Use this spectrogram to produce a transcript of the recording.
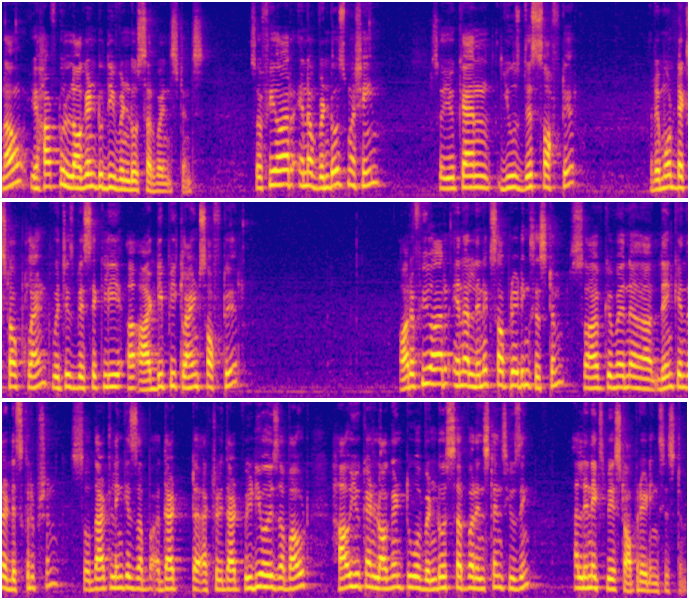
Now you have to log into the Windows Server instance. So if you are in a Windows machine, so you can use this software, Remote Desktop Client, which is basically a RDP client software. Or if you are in a Linux operating system, so I've given a link in the description. So that link is about that uh, actually that video is about how you can log into a Windows Server instance using a Linux based operating system.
